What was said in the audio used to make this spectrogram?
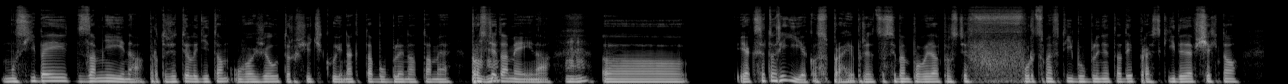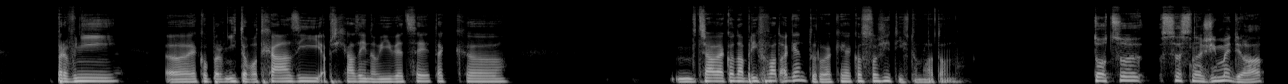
musí být za mě jiná, protože ty lidi tam uvažují trošičku jinak, ta bublina tam je, prostě mm-hmm. tam je jiná. Mm-hmm. Uh, jak se to řídí jako z Prahy, protože co si budem povědat, prostě furt jsme v té bublině tady pražský, kde je všechno první, eh, jako první to odchází a přicházejí nové věci, tak eh, třeba jako nabrýfovat agenturu, jak je jako složitý v tomhle tom. To, co se snažíme dělat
